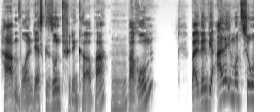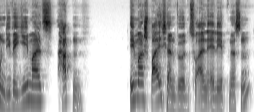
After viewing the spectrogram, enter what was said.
haben wollen. Der ist gesund für den Körper. Mhm. Warum? Weil wenn wir alle Emotionen, die wir jemals hatten, immer speichern würden zu allen Erlebnissen,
